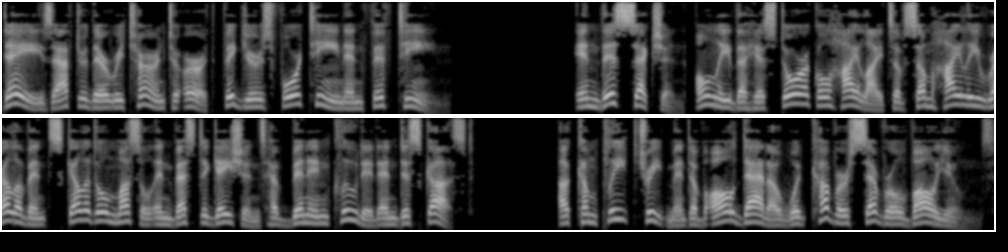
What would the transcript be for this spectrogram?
days after their return to Earth figures 14 and 15. In this section, only the historical highlights of some highly relevant skeletal muscle investigations have been included and discussed. A complete treatment of all data would cover several volumes.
